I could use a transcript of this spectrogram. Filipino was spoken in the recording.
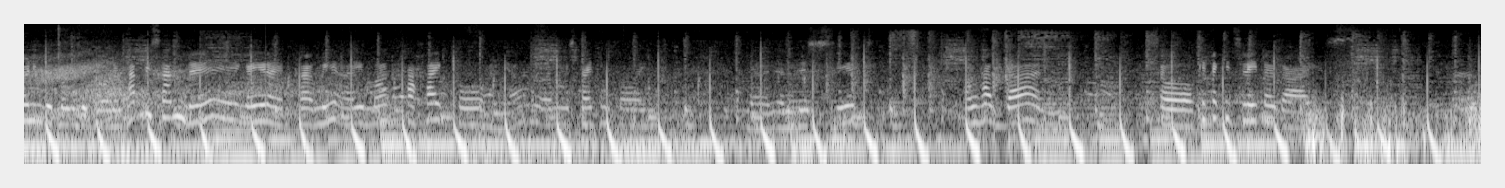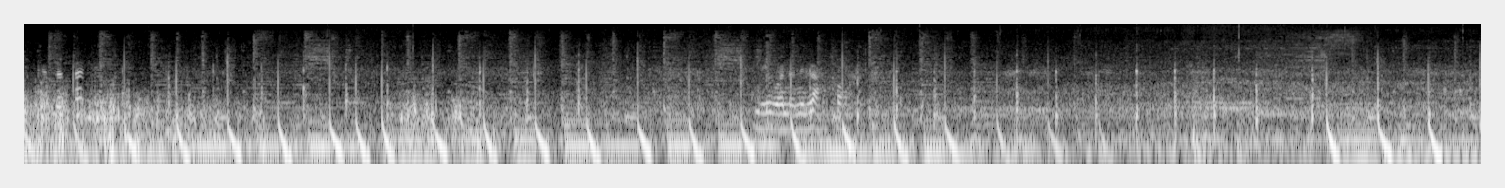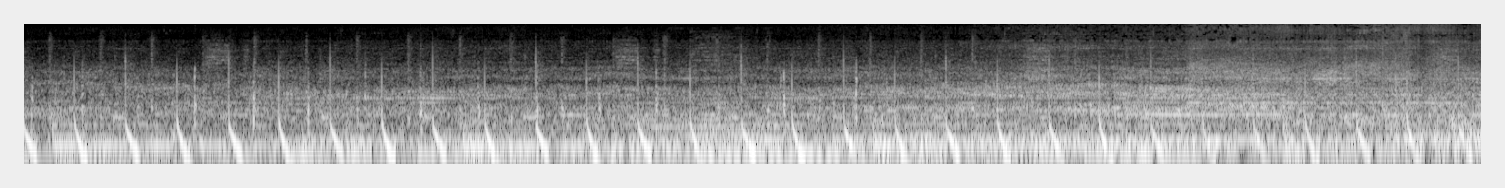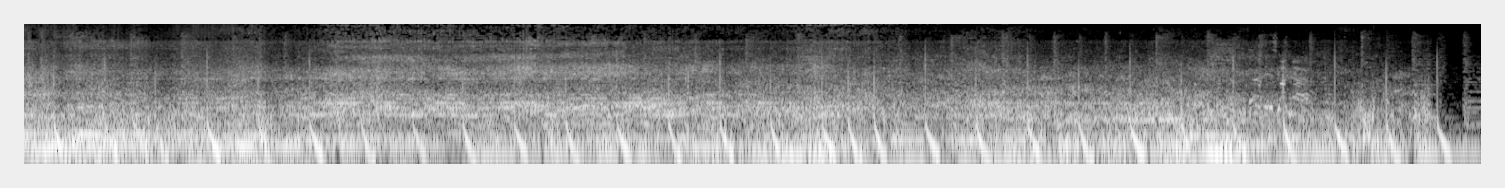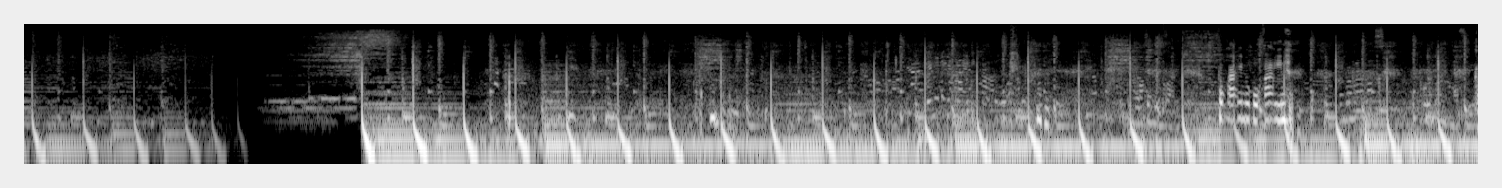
morning, good morning, good morning. Happy Sunday! Ngayon ay kami ay magka-hike po. Ayan, ang starting point. Ayan, and this is ang hagdan. So, kita-kits later guys. Ganda tali. Iniwan na nila ako.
